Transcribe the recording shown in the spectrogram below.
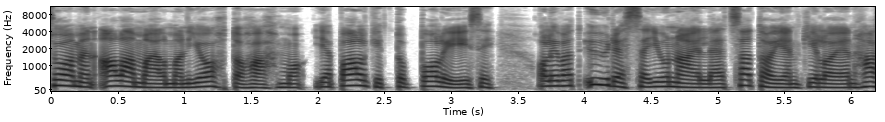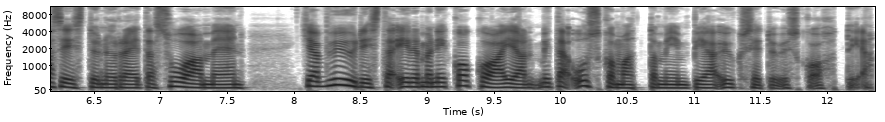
Suomen alamaailman johtohahmo ja palkittu poliisi olivat yhdessä junailleet satojen kilojen hasistynyreitä Suomeen ja vyydistä ilmeni koko ajan mitä uskomattomimpia yksityiskohtia.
